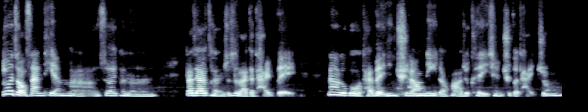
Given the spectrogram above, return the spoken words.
因为只有三天嘛，所以可能大家可能就是来个台北。那如果台北已经去到腻的话，就可以先去个台中，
